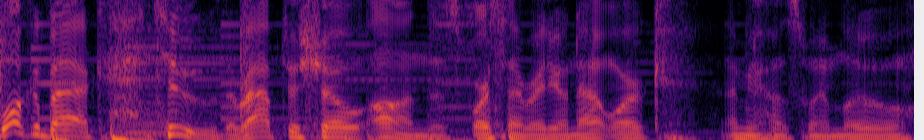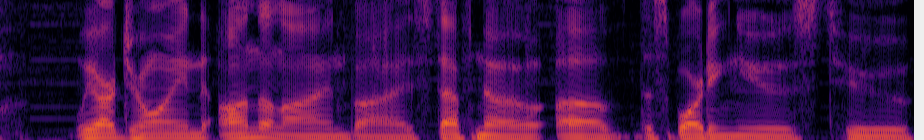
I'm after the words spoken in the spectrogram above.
Welcome back to the Raptor Show on the Sportsnet Radio Network. I'm your host, William Lou. We are joined on the line by Steph Noh of the Sporting News to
